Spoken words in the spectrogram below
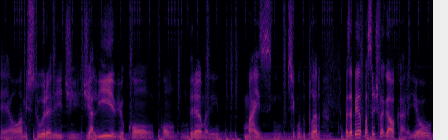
é uma mistura ali de, de alívio com, com um drama ali mais em segundo plano. Mas é bem, bastante legal, cara. E eu,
